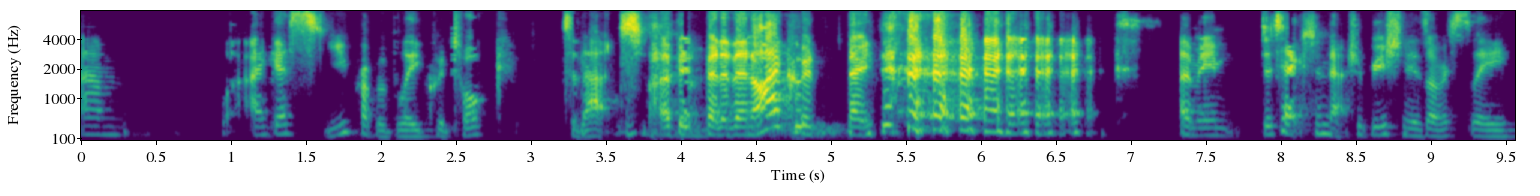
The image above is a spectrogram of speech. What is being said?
Um, well, I guess you probably could talk to that a bit better than I could, Nathan. I mean, detection attribution is obviously,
